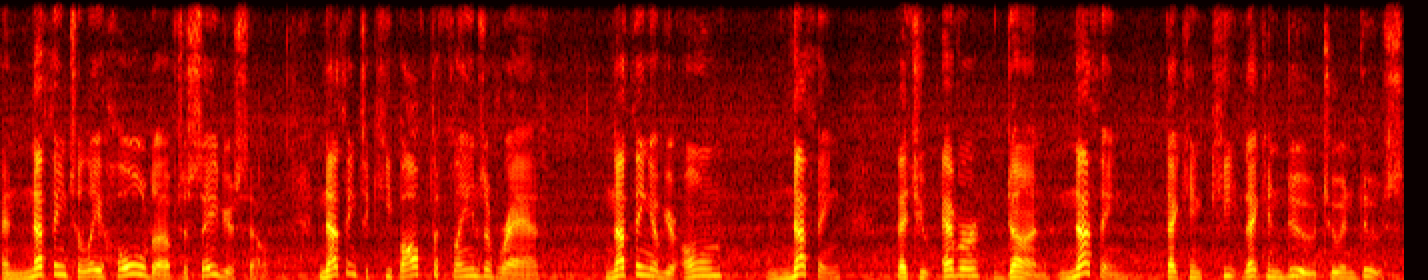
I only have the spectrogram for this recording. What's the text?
and nothing to lay hold of to save yourself, nothing to keep off the flames of wrath, nothing of your own, nothing that you ever done, nothing that can keep that can do to induce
